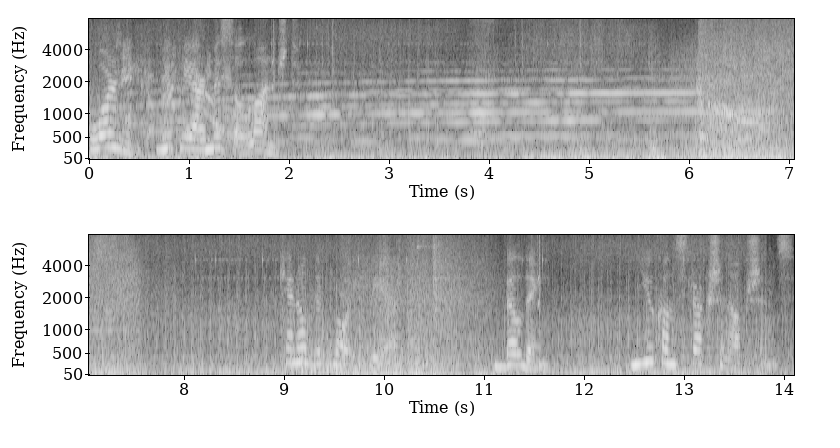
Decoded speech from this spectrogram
Warning, nuclear missile launched. Cannot deploy here. Building. New construction options.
